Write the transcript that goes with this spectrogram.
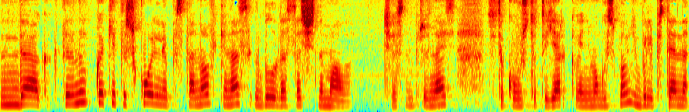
Да, как-то, ну, какие-то школьные постановки. У нас их было достаточно мало, честно признаюсь. Такого что-то яркого я не могу вспомнить. Были постоянно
